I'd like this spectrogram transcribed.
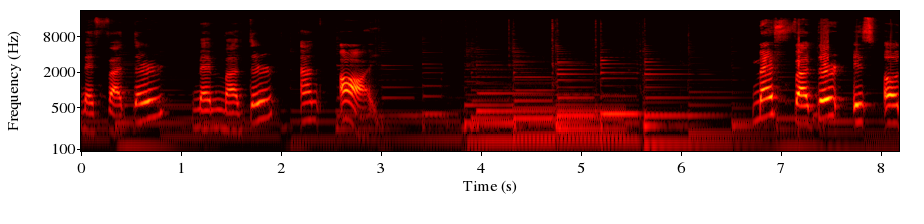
my father, my mother, and I. My father is a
